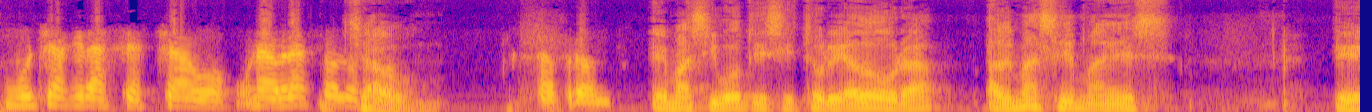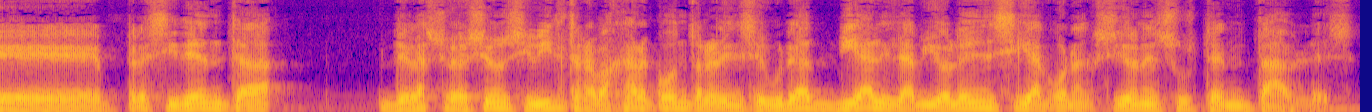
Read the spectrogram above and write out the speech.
Muchas gracias, Chavo. Un abrazo a los Chavo. Emma Cibotti es historiadora. Además, Emma es eh, presidenta de la Asociación Civil trabajar contra la inseguridad vial y la violencia con acciones sustentables.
